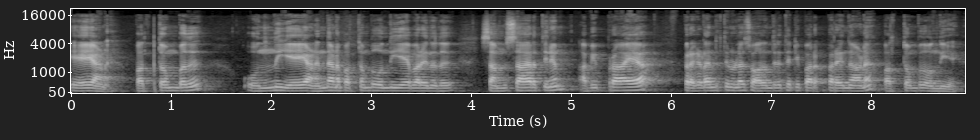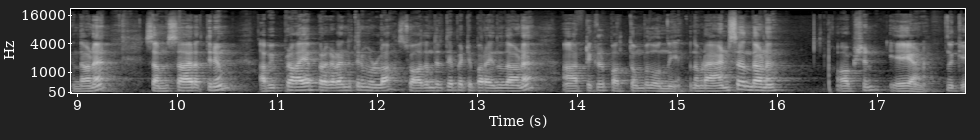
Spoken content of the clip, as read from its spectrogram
എ ആണ്. പത്തൊമ്പത് ഒന്ന് എ ആണ്. എന്താണ് പത്തൊമ്പത് ഒന്ന് എ പറയുന്നത്? സംസാരത്തിനും അഭിപ്രായ പ്രകടനത്തിനുള്ള സ്വാതന്ത്ര്യത്തെ പറ്റി പറ- പറയുന്നതാണ് പത്തൊമ്പത് ഒന്ന് എ. എന്താണ്? സംസാരത്തിനും അഭിപ്രായ പ്രകടനത്തിനുമുള്ള സ്വാതന്ത്ര്യത്തെ പറ്റി പറയുന്നതാണ് ആർട്ടിക്കിൾ പത്തൊമ്പത് ഒന്ന് എ. നമ്മുടെ ആൻസർ എന്താണ്? ഓപ്ഷൻ എ ആണ്. ഓക്കെ.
